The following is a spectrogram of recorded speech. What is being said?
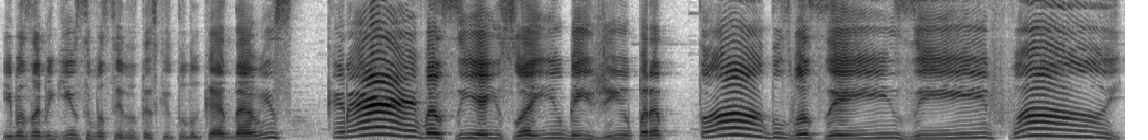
E, meus amiguinhos, se você não tá inscrito no canal, inscreva-se. É isso aí, um beijinho para todos vocês e fui!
